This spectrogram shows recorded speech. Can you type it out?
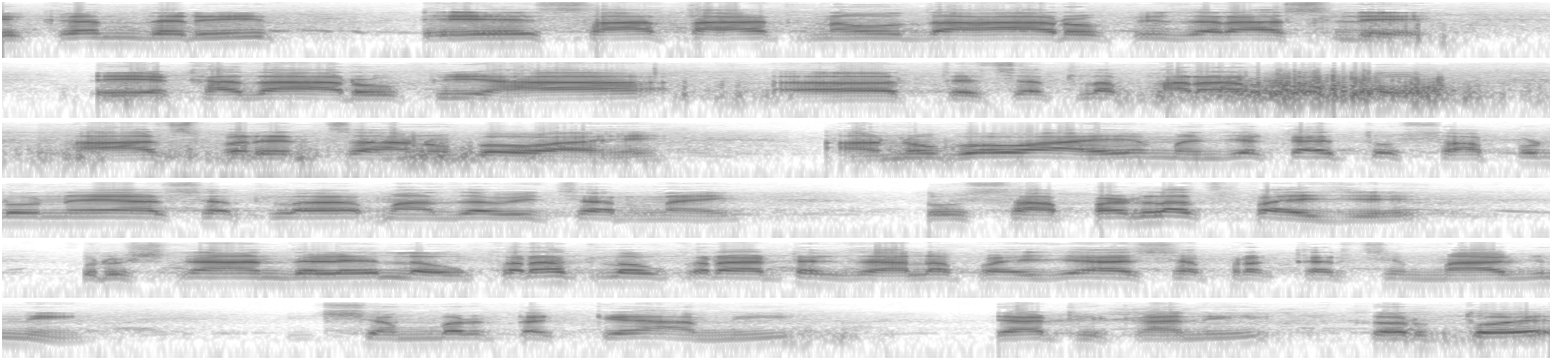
एकंदरीत हे सात आठ नऊ दहा आरोपी जर असले तर एखादा आरोपी हा त्याच्यातला फरार होतो हा आजपर्यंतचा अनुभव आहे. अनुभव आहे म्हणजे काय तो सापडू नये अशातला माझा विचार नाही. तो सापडलाच पाहिजे. कृष्ण आंधळे लवकरात लवकर अटक झाला पाहिजे अशा प्रकारची मागणी शंभर टक्के आम्ही त्या ठिकाणी करतोय.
